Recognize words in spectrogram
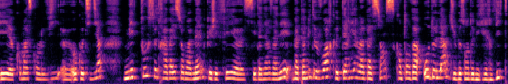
et euh, comment est-ce qu'on le vit euh, au quotidien. Mais tout ce travail sur moi-même que j'ai fait ces dernières années m'a permis de voir que derrière l'impatience, quand on va au-delà du besoin de maigrir vite,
